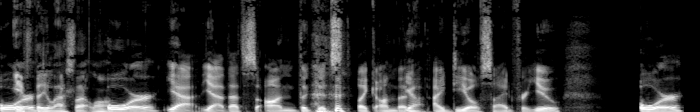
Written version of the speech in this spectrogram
or if they last that long or yeah, yeah, that's on the good, like on the Yeah. ideal side for you, or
